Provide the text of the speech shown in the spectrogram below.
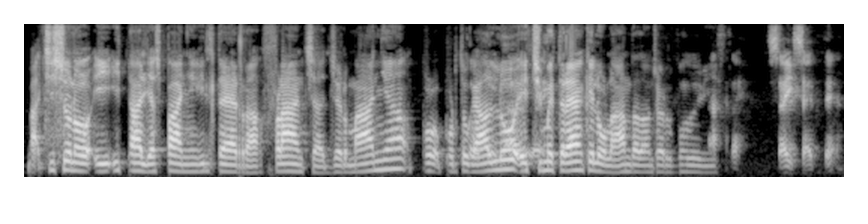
ma ci sono Italia, Spagna, Inghilterra, Francia, Germania, Portogallo Portogallo e ci metterei anche l'Olanda da un certo punto di vista. 6, 7?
